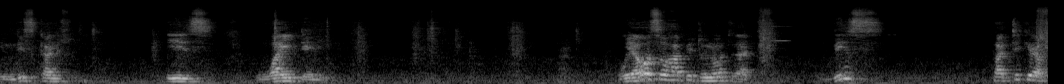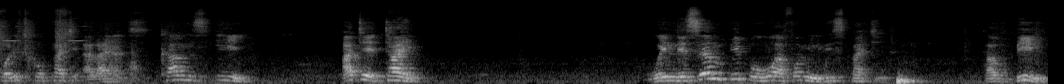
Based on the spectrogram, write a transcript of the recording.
in this country is widening. We are also happy to note that this particular political party alliance comes in at a time when the same people who are forming this party have been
